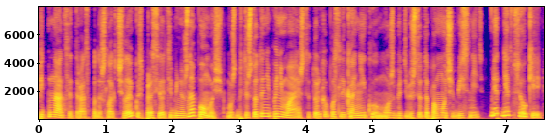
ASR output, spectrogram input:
15 раз подошла к человеку и спросила, тебе нужна помощь? Может быть, ты что-то не понимаешь, ты только после каникул, может быть, тебе что-то помочь объяснить? Нет, нет, все окей.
